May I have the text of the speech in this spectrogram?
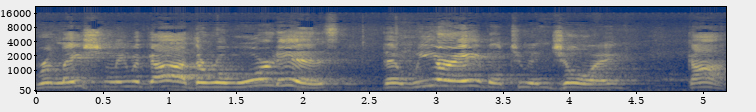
relationally with God. The reward is that we are able to enjoy God.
